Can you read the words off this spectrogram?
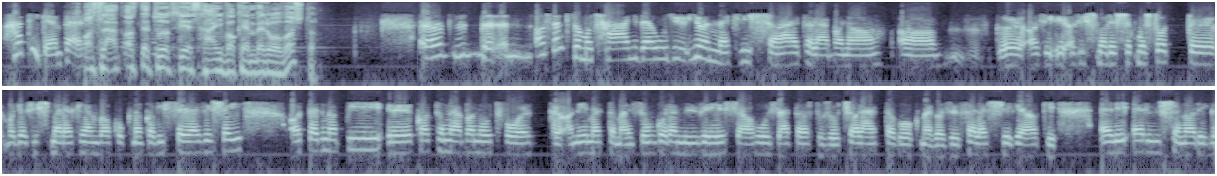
Hát igen, persze. Azt, lát, azt te tudod, hogy ez hány vakember olvasta? Azt nem tudom, hogy hány, de úgy jönnek vissza általában a, a, az, az ismerősök. Most ott, vagy az ismeretlen vakoknak a visszajelzései. A tegnapi katonában ott volt a német Tamás zongoraművész, a hozzátartozó családtagok, meg az ő felesége, aki elé, erősen alig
